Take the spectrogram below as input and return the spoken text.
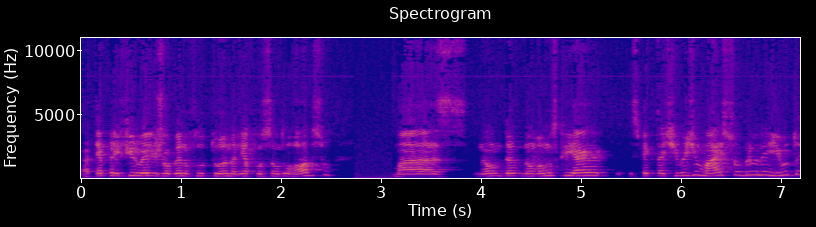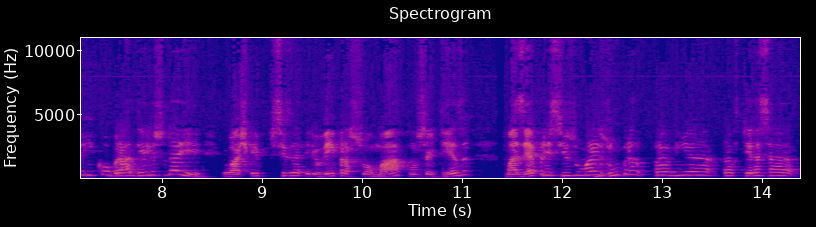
Até prefiro ele jogando flutuando ali a função do Robson, mas não, não vamos criar expectativas demais sobre o Neilton e cobrar dele isso daí. Eu acho que ele precisa, ele vem para somar, com certeza, mas é preciso mais um para ter essa,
